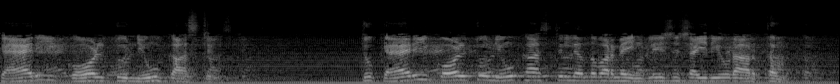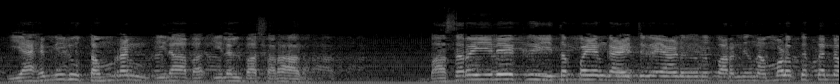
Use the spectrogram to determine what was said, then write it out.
Carry coal to Newcastle to carry coal to Newcastle എന്ന് പറഞ്ഞ ഇംഗ്ലീഷ് ശൈലിയുടെ അർത്ഥം യഹ്മിലു തമ്രൻ ഇലൽ ബസറാണ് ബസറയിലേക്ക് ഈത്തപ്പയം കയറ്റുകയാണ് എന്ന് പറഞ്ഞ് നമ്മളൊക്കെ തന്നെ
